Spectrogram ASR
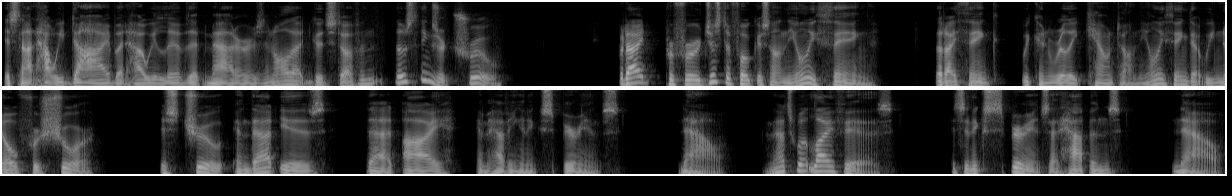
It's not how we die, but how we live that matters, and all that good stuff. And those things are true. But I'd prefer just to focus on the only thing that I think we can really count on. The only thing that we know for sure is true, and that is that I am having an experience now. And that's what life is it's an experience that happens now.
